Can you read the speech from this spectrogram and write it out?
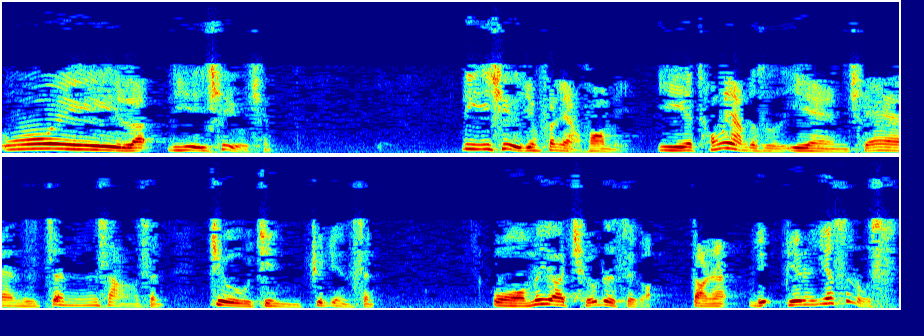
为了利益一切有情，利益一切有情分两方面，也同样的是眼前是真上身，究竟决定身。我们要求的这个，当然别别人也是如此。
